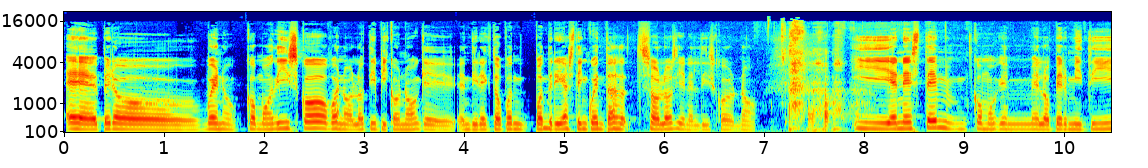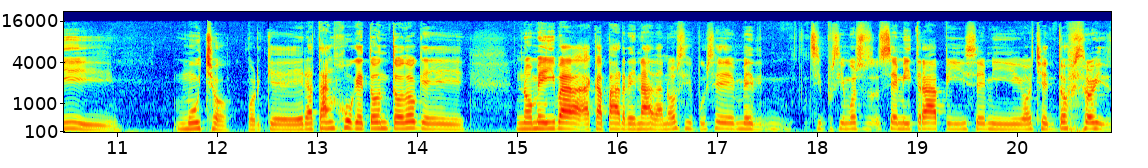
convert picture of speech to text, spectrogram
eh, pero bueno, como disco, bueno, lo típico, ¿no? Que en directo pondrías 50 solos y en el disco no. Y en este como que me lo permití mucho, porque era tan juguetón todo que no me iba a capar de nada, ¿no? Si, puse si pusimos semi-trap y semi-ochentoso y,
